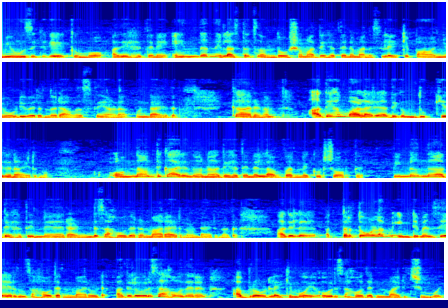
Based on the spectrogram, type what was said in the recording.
മ്യൂസിക് കേൾക്കുമ്പോൾ അദ്ദേഹത്തിന് എന്തെന്നില്ലാത്ത സന്തോഷം അദ്ദേഹത്തിന്റെ മനസ്സിലേക്ക് പാഞ്ഞോടി വരുന്ന ഒരു അവസ്ഥയാണ് ഉണ്ടായത്. കാരണം അദ്ദേഹം വളരെയധികം ദുഃഖിതനായിരുന്നു. ഒന്നാമത്തെ കാര്യം എന്ന് പറഞ്ഞാൽ അദ്ദേഹത്തിന്റെ ലവറിനെ കുറിച്ച് ഓർത്ത്. പിന്നൊന്ന് അദ്ദേഹത്തിന് രണ്ട് സഹോദരന്മാരായിരുന്നു ഉണ്ടായിരുന്നത് അതിൽ അത്രത്തോളം ഇന്റിമൻസി ആയിരുന്നു സഹോദരന്മാരോട്. അതിലൊരു സഹോദരൻ അബ്രോഡിലേക്കും പോയി ഒരു സഹോദരൻ മരിച്ചും പോയി.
